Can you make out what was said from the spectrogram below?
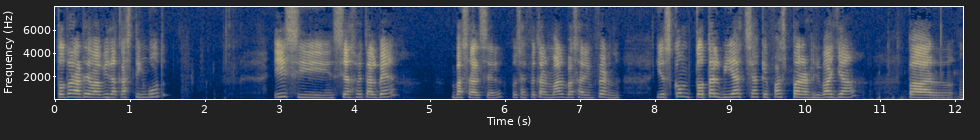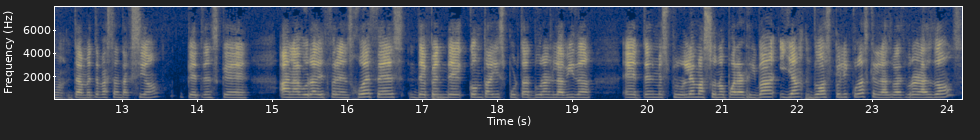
tota la teva vida que has tingut si, si has fet el bé vas al cel, però si has fet el mal vas a l'infern. I és com tot el viatge que fas per arribar allà, per... bueno, també té bastanta acció, que tens que anar a veure diferents jueces, depèn de com t'hagis portat durant la vida, eh, tens més problemes o no per arribar, i hi ha dues pel·lícules que les vaig veure les dues,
